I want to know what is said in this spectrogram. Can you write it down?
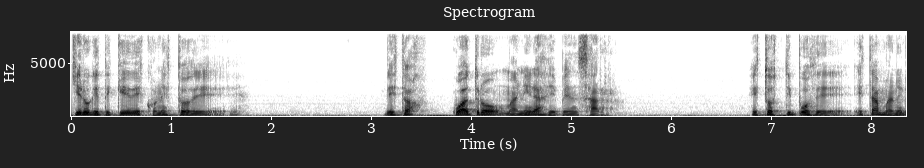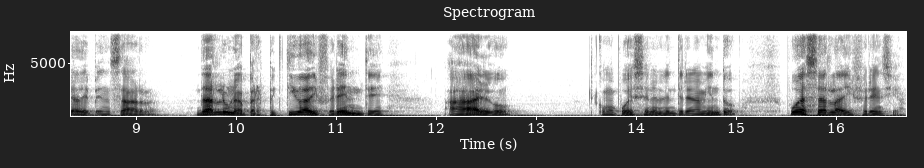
quiero que te quedes con esto de. de estas cuatro maneras de pensar. Estos tipos de. estas maneras de pensar, darle una perspectiva diferente a algo como puede ser el entrenamiento, puede hacer la diferencia.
